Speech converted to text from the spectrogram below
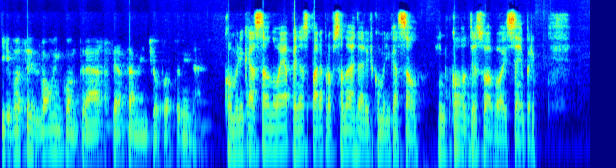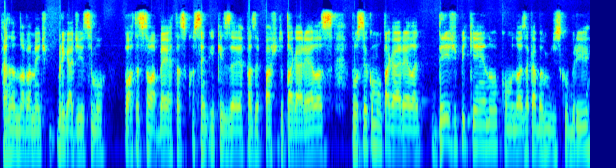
e vocês vão encontrar certamente oportunidade. Comunicação não é apenas para profissionais da área de comunicação. Encontre sua voz sempre. Fernando, novamente, brigadíssimo. Portas estão abertas, sempre que quiser fazer parte do Tagarelas. Você, como um Tagarela desde pequeno, como nós acabamos de descobrir,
